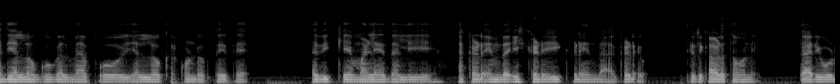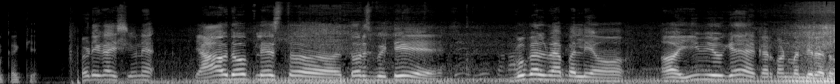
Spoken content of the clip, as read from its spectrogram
ಅದೆಲ್ಲೋ ಗೂಗಲ್ ಮ್ಯಾಪು ಎಲ್ಲೋ ಕರ್ಕೊಂಡು ಹೋಗ್ತೈತೆ. ಅದಕ್ಕೆ ಮಳೆಯಲ್ಲಿ ಆ ಕಡೆಯಿಂದ ಈ ಕಡೆ ಈ ಕಡೆಯಿಂದ ಆ ಕಡೆ ತಿರ್ಗಾಡ್ತವನೇ ದಾರಿ ಹುಡ್ಕಕ್ಕೆ. ನೋಡಿ ಗೈಸ್ ಇವನೇ ಯಾವುದೋ ಪ್ಲೇಸ್ ತೋರಿಸ್ಬಿಟ್ಟು ಗೂಗಲ್ ಮ್ಯಾಪಲ್ಲಿ ಈ ವ್ಯೂಗೆ ಕರ್ಕೊಂಡು ಬಂದಿರೋದು.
